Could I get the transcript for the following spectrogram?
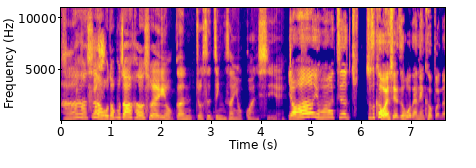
啊，是啊，我都不知道喝水有跟就是精神有关系诶。有啊有啊，就是就是课文写，这是我在念课本的。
